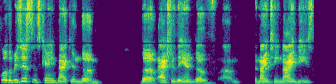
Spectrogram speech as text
Well, the resistance came back in the the actually the end of um, the 1990s.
